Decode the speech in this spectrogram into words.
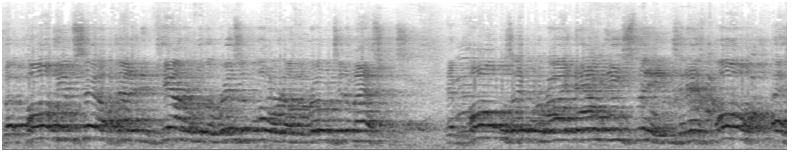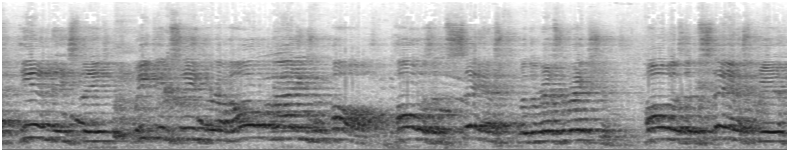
But Paul himself had an encounter with the risen Lord on the road to Damascus. And Paul was able to write down these things. And as Paul has penned these things, we can see throughout all the writings of Paul, Paul was obsessed with the resurrection. Paul was obsessed with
